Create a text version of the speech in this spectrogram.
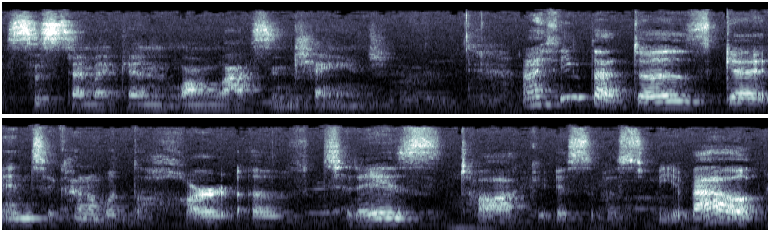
systemic and long-lasting change. And I think that does get into kind of what the heart of today's talk is supposed to be about,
